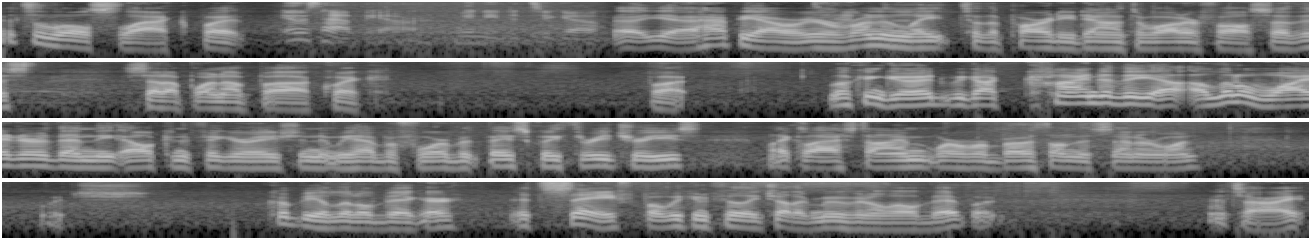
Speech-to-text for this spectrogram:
It's a little slack, but It was happy hour. We needed to go. uh, yeah, happy hour. We were running late to the party down at the waterfall, so this setup went up uh, quick. But looking good. We got kind of the a little wider than the L configuration that we had before, but basically three trees. like last time where we're both on the center one, which could be a little bigger. It's safe, but we can feel each other moving a little bit, but that's all right.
